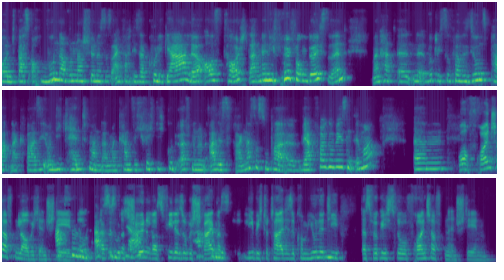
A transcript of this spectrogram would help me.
und was auch wunder, wunderschön ist, ist einfach dieser kollegiale Austausch dann, wenn die Prüfungen durch sind. Man hat äh, ne, wirklich Supervisionspartner quasi und die kennt man dann. Man kann sich richtig gut öffnen und alles fragen. Das ist super äh, wertvoll gewesen, immer. Ähm, Wo auch Freundschaften, glaube ich, entstehen. Absolut, ne? Das absolut, ist das ja. Schöne, was viele so beschreiben. Absolut. Das liebe ich total, diese Community, dass wirklich so Freundschaften entstehen.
